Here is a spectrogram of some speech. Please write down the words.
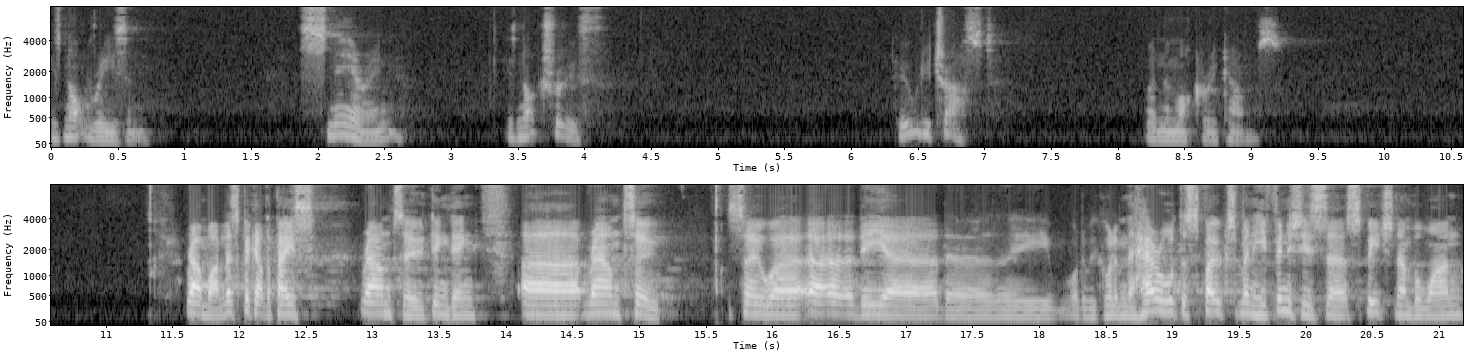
is not reason, sneering is not truth. Who will you trust when the mockery comes? Round one, let's pick up the pace. Round two, ding ding. Uh, round two. So uh, uh, the, uh, the, the, what do we call him? The herald, the spokesman, he finishes uh, speech number one.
